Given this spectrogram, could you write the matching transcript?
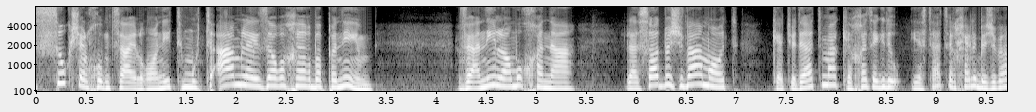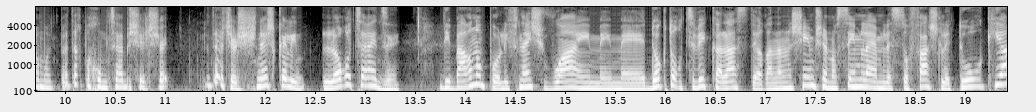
סוג של חומצה אלרונית מותאם לאזור אחר בפנים. ואני לא מוכנה לעשות ב-700, כי את יודעת מה? כי אחרי זה יגידו, היא עשתה אצל חלי ב-700, בטח בחומצה בשל ש... יודעת, של שני שקלים. לא רוצה את זה. דיברנו פה לפני שבועיים עם אה, דוקטור צביקה לסטר על אנשים שנוסעים להם לסופש לטורקיה,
